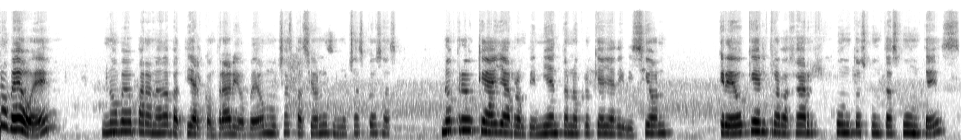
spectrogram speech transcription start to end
no veo, ¿eh? No veo para nada apatía, al contrario, veo muchas pasiones y muchas cosas. No creo que haya rompimiento, no creo que haya división. Creo que el trabajar juntos, juntas, juntes,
